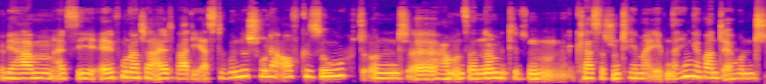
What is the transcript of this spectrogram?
Wir haben, als sie elf Monate alt war, die erste Hundeschule aufgesucht und äh, haben uns dann ne, mit diesem klassischen Thema eben dahin gewandt. Der Hund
